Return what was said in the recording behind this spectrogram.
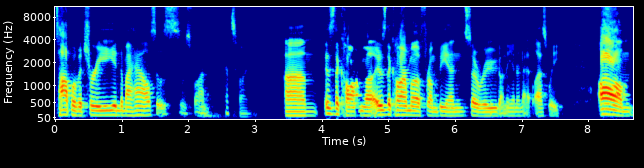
top of a tree into my house. It was it was fun. That's fun. Um, It was the karma. It was the karma from being so rude on the internet last week. Um,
